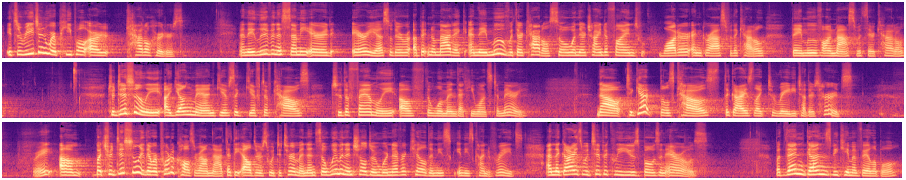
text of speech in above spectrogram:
It's a region where people are cattle herders, and they live in a semi arid area, so they're a bit nomadic, and they move with their cattle. So when they're trying to find water and grass for the cattle, they move en masse with their cattle. Traditionally, a young man gives a gift of cows to the family of the woman that he wants to marry. Now, to get those cows, the guys like to raid each other's herds right? Um, but traditionally, there were protocols around that that the elders would determine, and so women and children were never killed in these in these kind of raids. And the guys would typically use bows and arrows. But then guns became available,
